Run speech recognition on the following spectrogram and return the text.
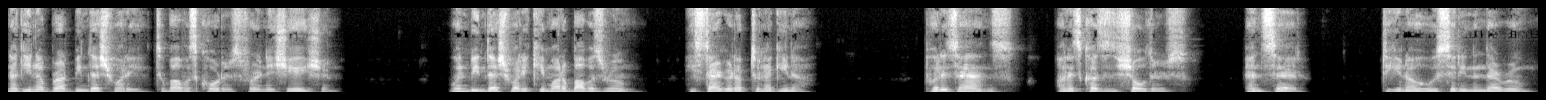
Nagina brought Bindeshwari to Baba's quarters for initiation. When Bindeshwari came out of Baba's room, he staggered up to Nagina, put his hands on his cousin's shoulders, and said, Do you know who is sitting in that room?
